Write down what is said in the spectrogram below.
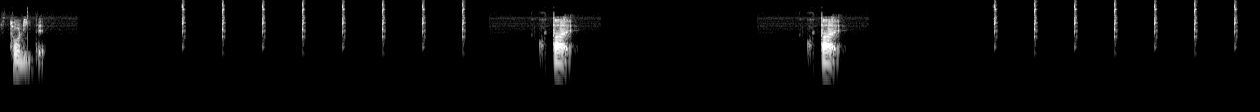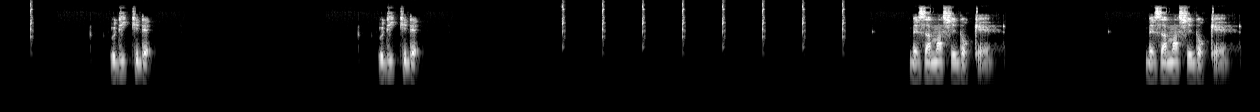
一人で、答え、答え、売り切れ、売り切れ、目覚まし時計、目覚まし時計、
